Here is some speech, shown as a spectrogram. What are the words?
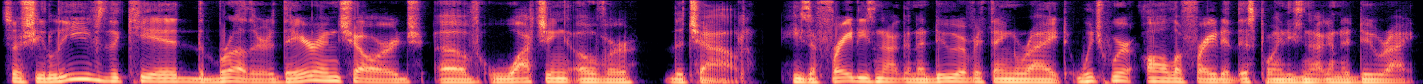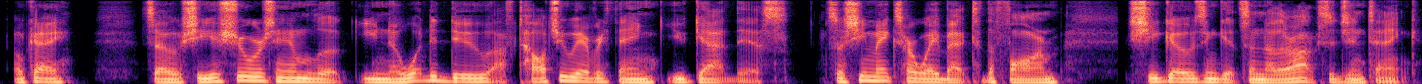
So she leaves the kid, the brother, there in charge of watching over the child. He's afraid he's not going to do everything right, which we're all afraid at this point he's not going to do right. Okay. So she assures him, look, you know what to do. I've taught you everything. You got this. So she makes her way back to the farm. She goes and gets another oxygen tank.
